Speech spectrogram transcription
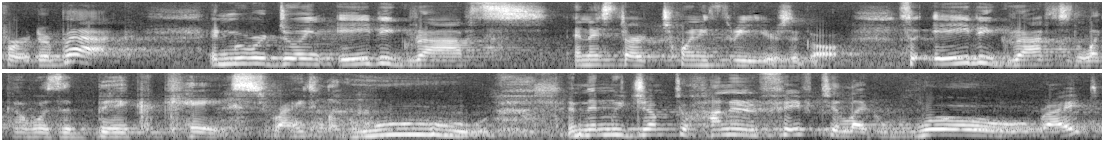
further back. And we were doing 80 grafts, and I started 23 years ago. So 80 grafts, like it was a big case, right? Like, ooh. And then we jumped to 150, like, whoa, right?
